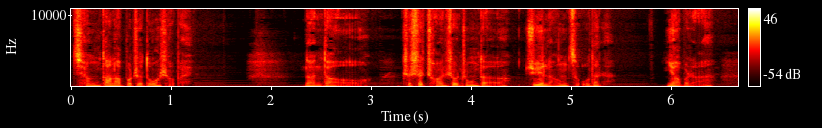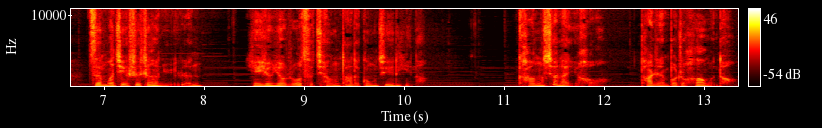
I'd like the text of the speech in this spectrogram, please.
强大了不知多少倍。难道这是传说中的巨狼族的人？要不然，怎么解释这个女人也拥有如此强大的攻击力呢？扛下来以后，他忍不住喝问道：“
